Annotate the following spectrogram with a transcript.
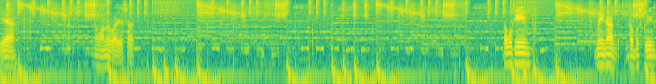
Yeah. No wonder why they suck. Double team. I mean not double screen.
